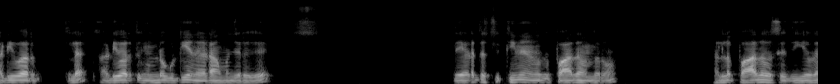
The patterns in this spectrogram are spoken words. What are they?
அடிவாரத்தில் அடிவாரத்துக்கு முன்னக்கூட்டி அந்த இடம் அமைஞ்சிருக்கு. இந்த இடத்த சுற்றியுமே நமக்கு பாதை வந்துடும் நல்ல பாதை வசதியோட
